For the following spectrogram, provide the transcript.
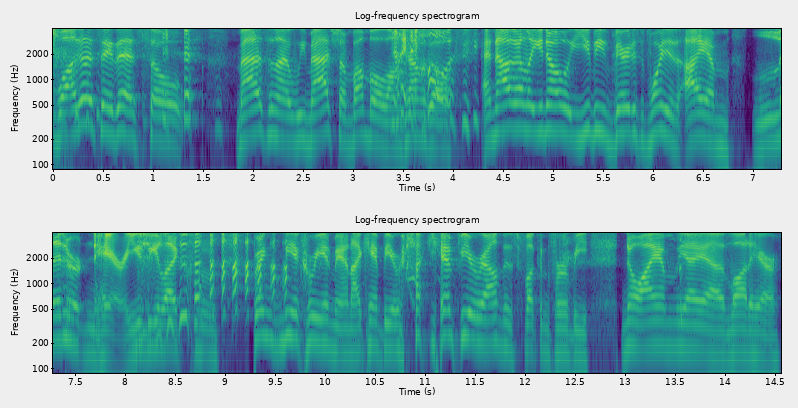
yeah. Well, I gotta say this. So, Madison and I we matched on Bumble a long time ago, and now I gotta let you know you'd be very disappointed. I am littered in hair. You'd be like, "Hmm, bring me a Korean man. I can't be. ar- I can't be around this fucking Furby. No, I am. Yeah, yeah, a lot of hair.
